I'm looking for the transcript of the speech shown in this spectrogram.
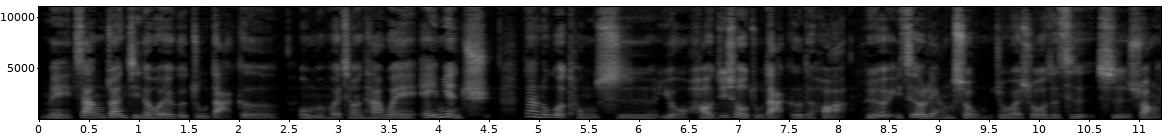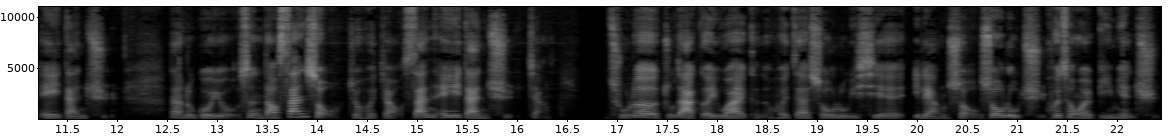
每张专辑都会有个主打歌，我们会称它为 A 面曲。那如果同时有好几首主打歌的话，比如一次有两首，我们就会说这次是双 A 单曲。那如果有甚至到三首，就会叫三 A 单曲这样。除了主打歌以外，可能会再收录一些一两首收录曲，会称为 B 面曲。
